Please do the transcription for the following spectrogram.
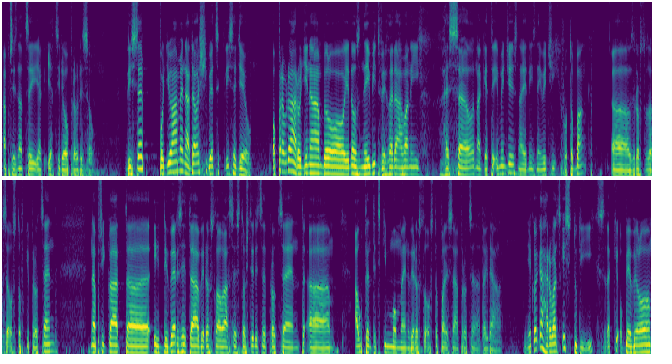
a přiznat si, jak, jak si doopravdy jsou. Když se podíváme na další věci, které se dějou. Opravdová rodina bylo jedno z nejvíc vyhledávaných hesel na Getty Images, na jedný z největších fotobank. Uh, zrostlo zase o stovky procent. Například uh, i diverzita vyrostla o asi 140 procent, uh, autentický moment vyrostl o 150 procent a tak dále. V několika harvardských studiích se taky objevilo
